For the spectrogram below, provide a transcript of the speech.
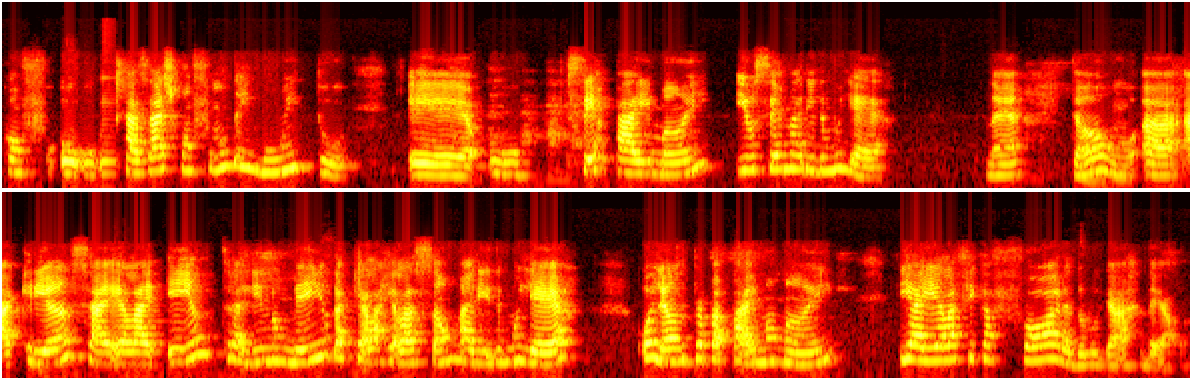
Conf... Os casais confundem muito é, o ser pai e mãe e o ser marido e mulher, né? Então, a, a criança, ela entra ali no meio daquela relação marido e mulher, olhando para papai e mamãe, e aí ela fica fora do lugar dela,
